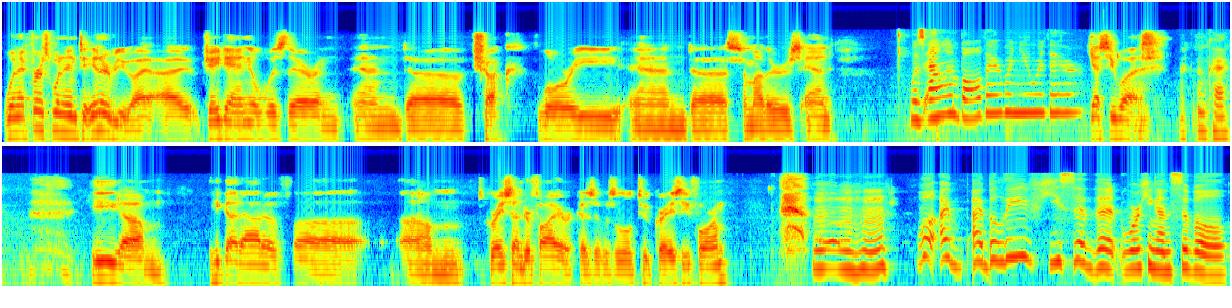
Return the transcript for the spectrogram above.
when I first went in to interview. I, I, Jay Daniel was there, and and uh, Chuck Lorre and uh, some others, and Was Alan Ball there when you were there? yes, he was. Okay. he um, he got out of uh, um, Grace Under Fire because it was a little too crazy for him. Well, Well, I I believe he said that working on Cybill,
